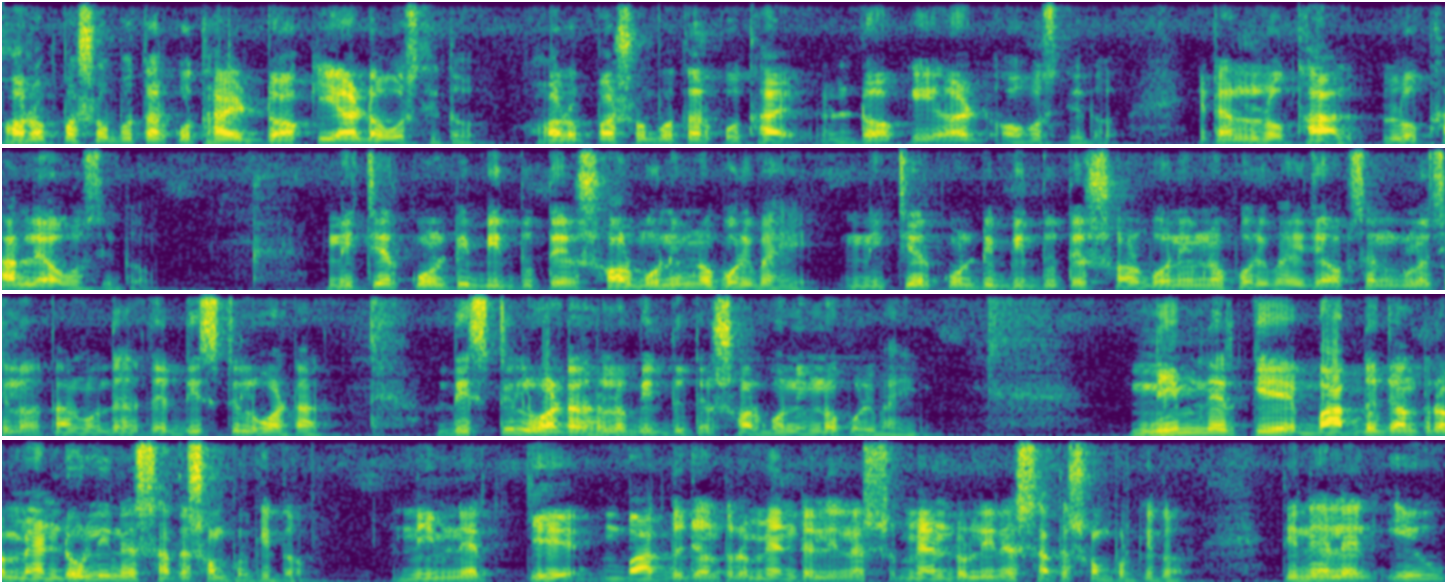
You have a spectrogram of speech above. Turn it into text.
হরপ্পা সভ্যতার কোথায় ডক ইয়ার্ড অবস্থিত? হরপ্পা সভ্যতার কোথায় ডক ইয়ার্ড অবস্থিত? এটা লোথাল, লোথালে অবস্থিত। নিচের কোনটি বিদ্যুতের সর্বনিম্ন পরিবাহী? নিচের কোনটি বিদ্যুতের সর্বনিম্ন পরিবাহী? যে অপশানগুলো ছিল, তার মধ্যে হচ্ছে ডিস্টিল ওয়াটার। ডিস্টিল ওয়াটার হলো বিদ্যুতের সর্বনিম্ন পরিবাহী। নিম্নের কে বাদ্যযন্ত্র ম্যান্ডোলিনের সাথে সম্পর্কিত? নিম্নের কে বাদ্যযন্ত্র ম্যান্ডোলিনের ম্যান্ডোলিনের সাথে সম্পর্কিত? তিনি হলেন ইউ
